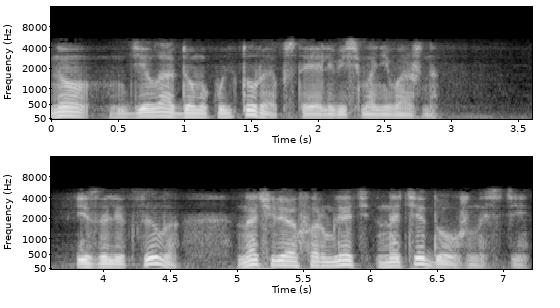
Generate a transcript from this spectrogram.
но дела Дома культуры обстояли весьма неважно. И Залицило начали оформлять на те должности,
